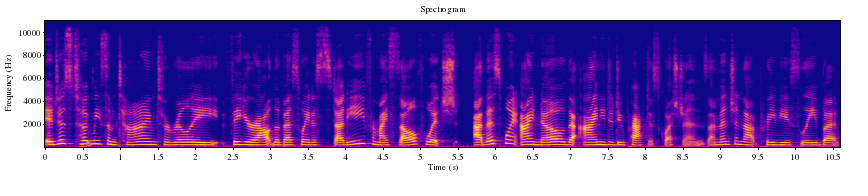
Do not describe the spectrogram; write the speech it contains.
it just took me some time to really figure out the best way to study for myself, which at this point, I know that I need to do practice questions. I mentioned that previously, but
